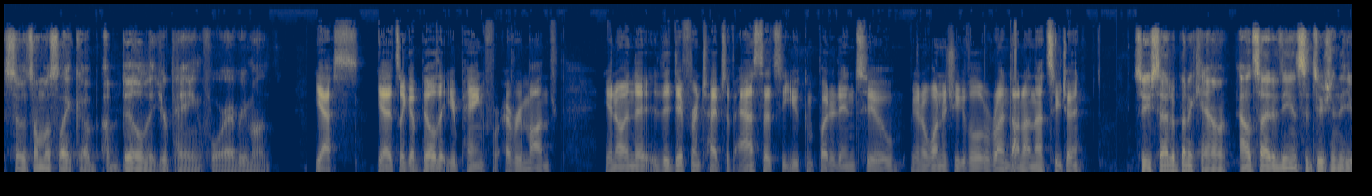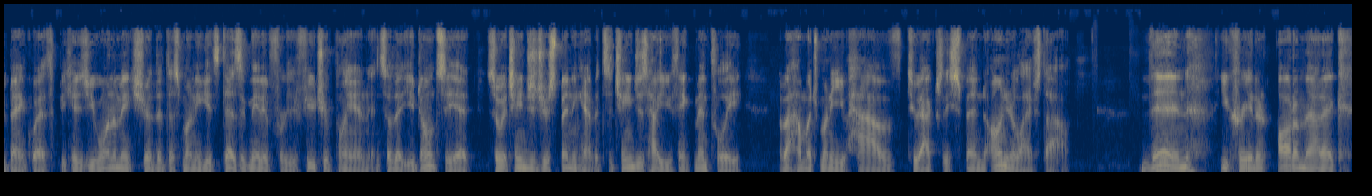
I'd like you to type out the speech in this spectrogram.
so it's almost like a, a bill that you're paying for every month. Yes. Yeah, it's like a bill that you're paying for every month. You know, and the the different types of assets that you can put it into. You know, why don't you give a little rundown on that, CJ? So you set up an account outside of the institution that you bank with because you want to make sure that this money gets designated for your future plan and so that you don't see it. So it changes your spending habits. It changes how you think mentally about how much money you have to actually spend on your lifestyle. Then you create an automatic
